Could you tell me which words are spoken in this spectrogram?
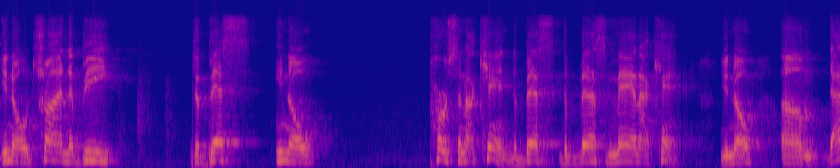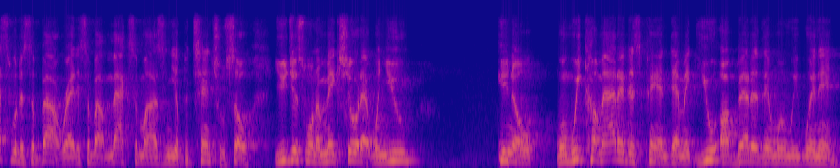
you know trying to be the best you know person I can, the best the best man I can. You know, um, that's what it's about, right? It's about maximizing your potential. So you just want to make sure that when you you know, when we come out of this pandemic, you are better than when we went in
